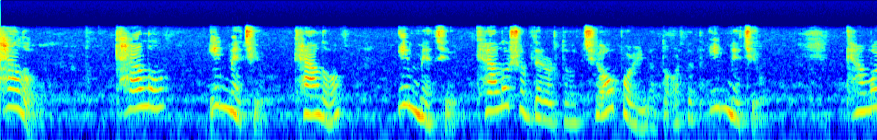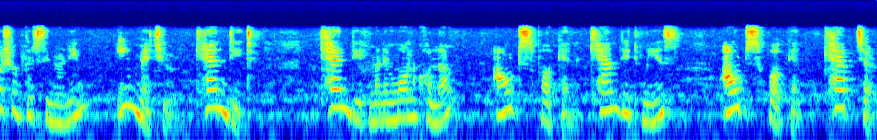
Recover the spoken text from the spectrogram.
callow callow immature callow immature callow শব্দের অর্থ হচ্ছে অপরিণত অর্থাৎ immature callow শব্দের সিনোনিম immature candid candid মানে মন খোলা outspoken candid means outspoken capture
